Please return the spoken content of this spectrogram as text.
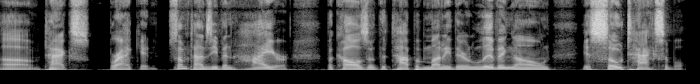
uh, tax bracket, sometimes even higher because of the type of money they're living on is so taxable.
